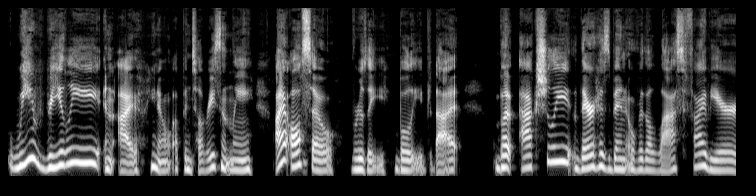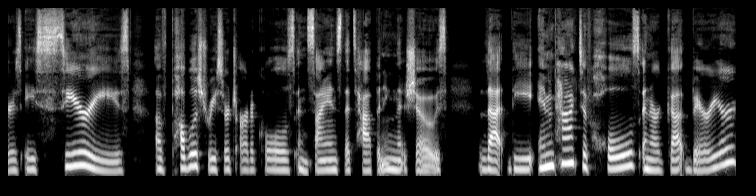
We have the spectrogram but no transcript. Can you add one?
We really, and I, you know, up until recently, I also really believed that but actually, there has been over the last five years a series of published research articles and science that's happening that shows that the impact of holes in our gut barrier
